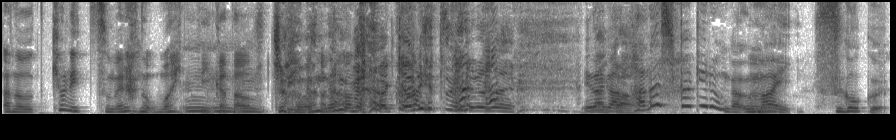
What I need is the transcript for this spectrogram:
あの距離詰めるのうまいって言い方をうんうん。距離詰めるねえなんかなんか。話しかけるんがうまい、すごく。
